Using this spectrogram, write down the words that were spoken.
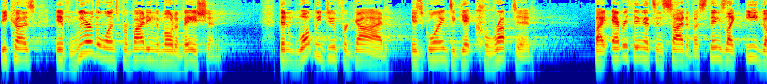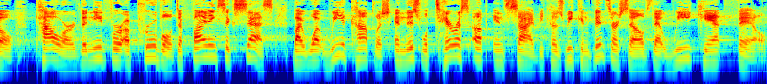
Because if we're the ones providing the motivation then what we do for god is going to get corrupted by everything that's inside of us. Things like ego power the need for approval defining success by what we accomplish. And this will tear us up inside because we convince ourselves that we can't fail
